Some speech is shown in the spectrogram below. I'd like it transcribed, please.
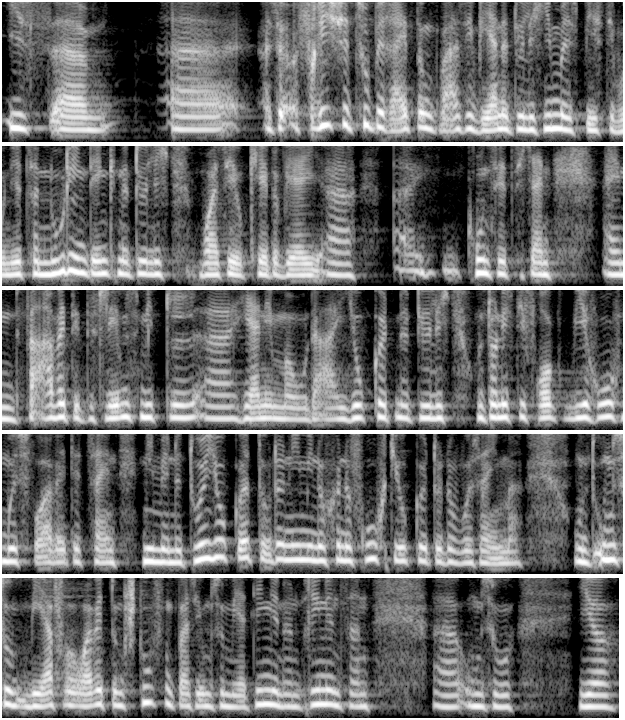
ist ähm, äh, also frische Zubereitung quasi wäre natürlich immer das Beste. Wenn ich jetzt an Nudeln denke, natürlich weiß ich, okay, da wäre ich äh, äh, grundsätzlich ein, ein verarbeitetes Lebensmittel äh, hernehmen oder auch Joghurt natürlich. Und dann ist die Frage, wie hoch muss verarbeitet sein? Nehme ich Naturjoghurt oder nehme ich noch einen Fruchtjoghurt oder was auch immer? Und umso mehr Verarbeitungsstufen, quasi umso mehr Dinge dann drinnen sind, äh, umso ja,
